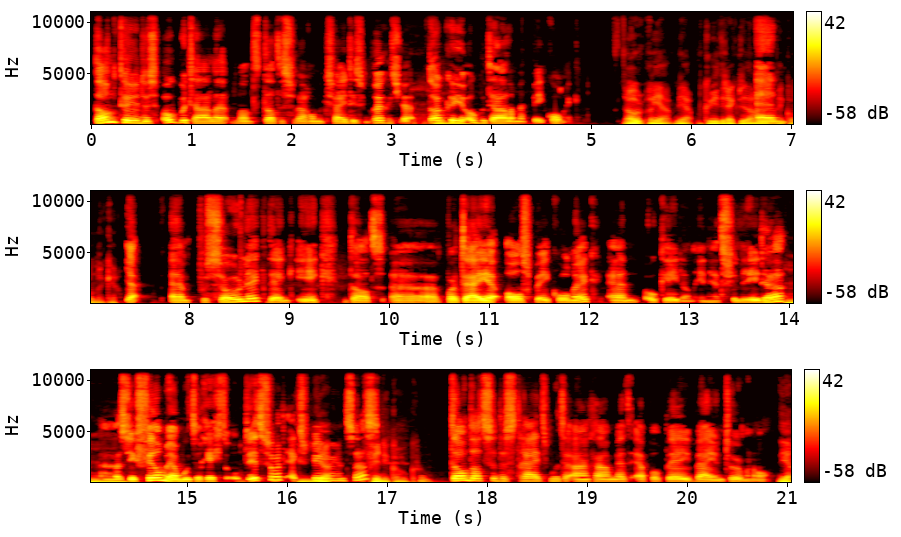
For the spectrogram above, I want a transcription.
Dan kun je dus ook betalen, want dat is waarom ik zei, het is een bruggetje. Dan kun je ook betalen met Payconic. Oh, oh ja, ja, kun je direct betalen En- met Payconic, ja. Ja, En persoonlijk denk ik dat uh, partijen als Payconic en oké dan in het verleden Mhm. uh, zich veel meer moeten richten op dit soort experiences. Vind ik ook. Dan dat ze de strijd moeten aangaan met Apple Pay bij een terminal. Ja,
